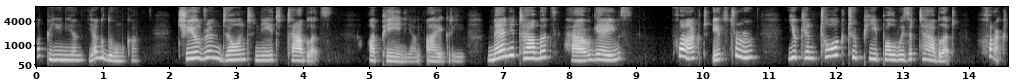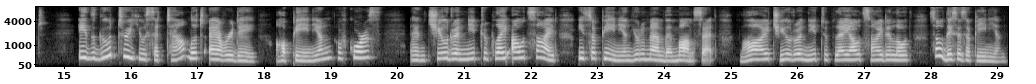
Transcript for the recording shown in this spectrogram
opinion як думка. Children don't need tablets. Opinion, I agree. Many tablets have games. Fact, it's true. You can talk to people with a tablet. Fact. It's good to use a tablet every day. Opinion, of course. And children need to play outside. It's opinion. You remember, mom said, My children need to play outside a lot. So this is opinion.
